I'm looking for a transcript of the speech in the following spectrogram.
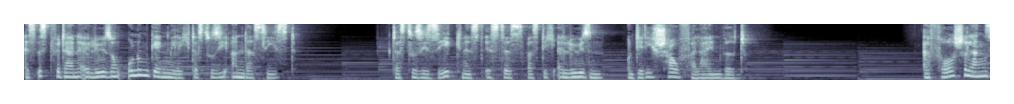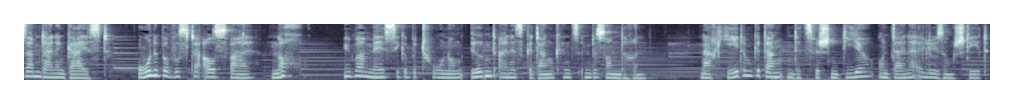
Es ist für deine Erlösung unumgänglich, dass du sie anders siehst dass du sie segnest, ist es, was dich erlösen und dir die Schau verleihen wird. Erforsche langsam deinen Geist, ohne bewusste Auswahl noch übermäßige Betonung irgendeines Gedankens im Besonderen, nach jedem Gedanken, der zwischen dir und deiner Erlösung steht.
